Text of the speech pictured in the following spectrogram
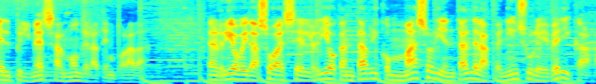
el primer salmón de la temporada. El río Vidasoa es el río cantábrico más oriental de la península ibérica.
